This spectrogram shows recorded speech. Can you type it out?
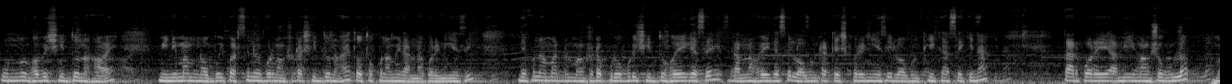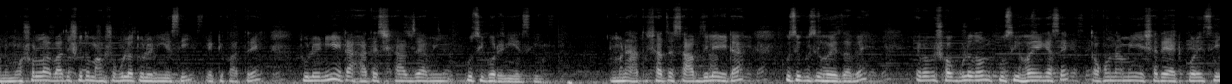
পূর্ণভাবে সিদ্ধ না হয়, মিনিমাম নব্বই পার্সেন্টের উপর মাংসটা সিদ্ধ না হয়, ততক্ষণ আমি রান্না করে নিয়েছি। দেখুন, আমার মাংসটা পুরোপুরি সিদ্ধ হয়ে গেছে, রান্না হয়ে গেছে, লবণটা টেস্ট করে নিয়েছি, লবণ ঠিক আছে কি না তারপরে আমি মাংসগুলো মানে মশলা বাদে শুধু মাংসগুলো তুলে নিয়েছি একটি পাত্রে। তুলে নিয়ে এটা হাতের সাহায্যে আমি কুচি করে নিয়েছি। মানে হাতের সাথে চাপ দিলে এটা কুচি কুচি হয়ে যাবে। এভাবে সবগুলো যখন কুচি হয়ে গেছে, তখন আমি এর সাথে অ্যাড করেছি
